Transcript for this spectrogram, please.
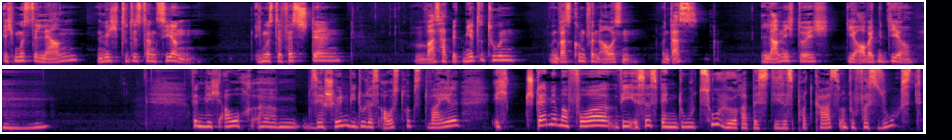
Ich musste lernen, mich zu distanzieren. Ich musste feststellen, was hat mit mir zu tun und was kommt von außen. Und das lerne ich durch die Arbeit mit dir. Mhm. Finde ich auch ähm, sehr schön, wie du das ausdrückst, weil ich stell mir mal vor, wie ist es, wenn du Zuhörer bist dieses Podcasts und du versuchst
